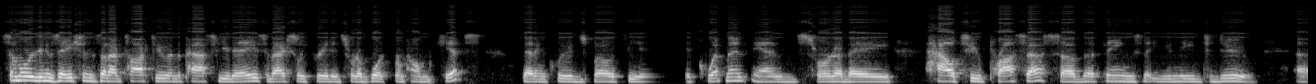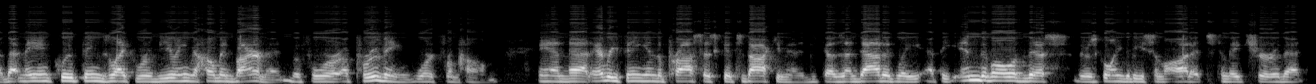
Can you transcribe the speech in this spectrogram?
Some organizations that I've talked to in the past few days have actually created sort of work from home kits that includes both the equipment and sort of a how-to process of the things that you need to do. Uh, that may include things like reviewing the home environment before approving work from home and that everything in the process gets documented because undoubtedly at the end of all of this, there's going to be some audits to make sure that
